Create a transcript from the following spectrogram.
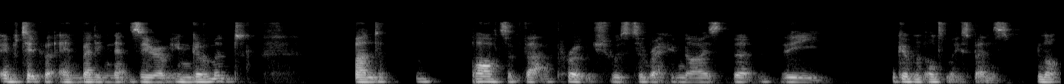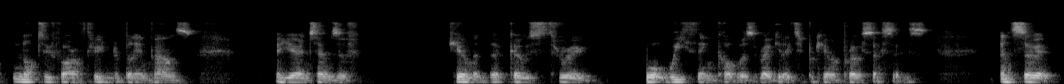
in particular, embedding net zero in government, and part of that approach was to recognise that the government ultimately spends not not too far off 300 billion pounds a year in terms of procurement that goes through what we think of as regulated procurement processes. And so it,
